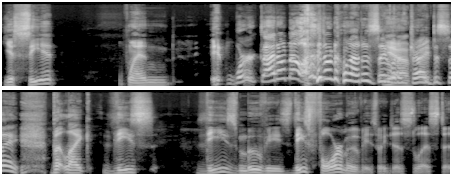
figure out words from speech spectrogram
you see it when it worked. I don't know. I don't know how to say what I'm trying to say. But like these these movies, these four movies we just listed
